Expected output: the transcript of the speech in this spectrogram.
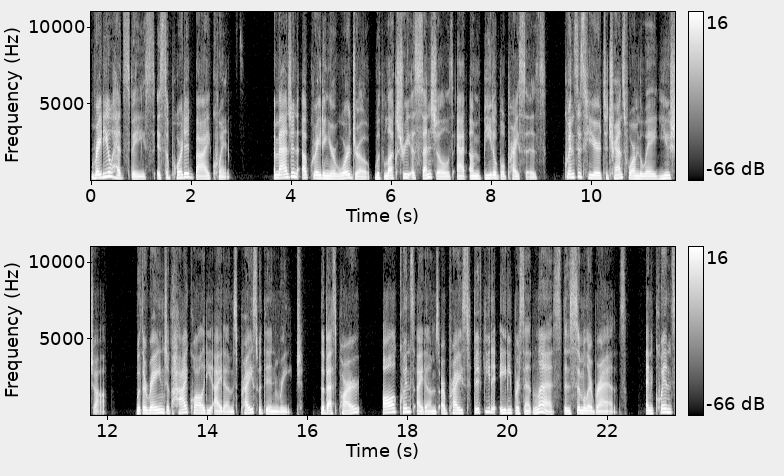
Radio Headspace is supported by Quince. Imagine upgrading your wardrobe with luxury essentials at unbeatable prices. Quince is here to transform the way you shop with a range of high quality items priced within reach. The best part? All Quince items are priced 50 to 80% less than similar brands. And Quince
